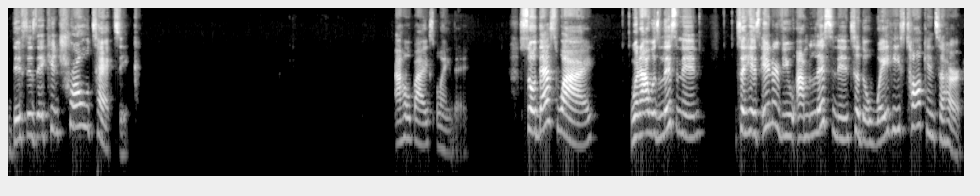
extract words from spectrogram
This is a control tactic. I hope I explained that. So that's why when I was listening to his interview, I'm listening to the way he's talking to her,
